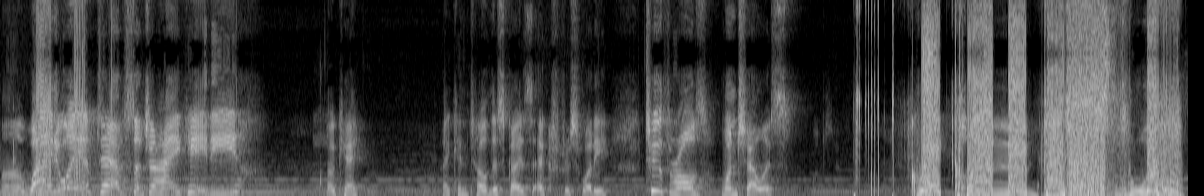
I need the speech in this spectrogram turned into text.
Uh, why do I have to have such a high KD? Okay. I can tell this guy's extra sweaty. Two thralls, one chalice. Great clan name, Slith.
